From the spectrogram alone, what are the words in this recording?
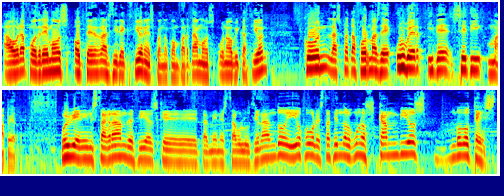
ahora podremos obtener las direcciones cuando compartamos una ubicación con las plataformas de Uber y de City Mapper. Muy bien, Instagram decías que también está evolucionando y ojo, le está haciendo algunos cambios modo test.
